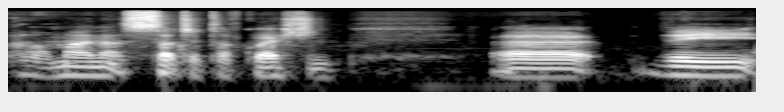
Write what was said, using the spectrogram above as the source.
oh man, that's such a tough question. Uh, the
